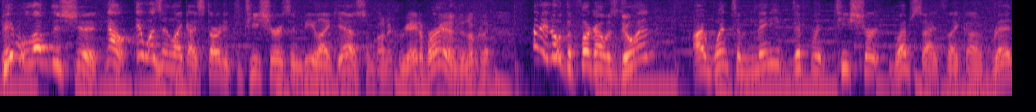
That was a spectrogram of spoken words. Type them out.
people love this shit. Now, it wasn't like I started the t-shirts and be like, yes, I'm gonna create a brand and I'm gonna I didn't know what the fuck I was doing. I went to many different t-shirt websites like uh, Red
